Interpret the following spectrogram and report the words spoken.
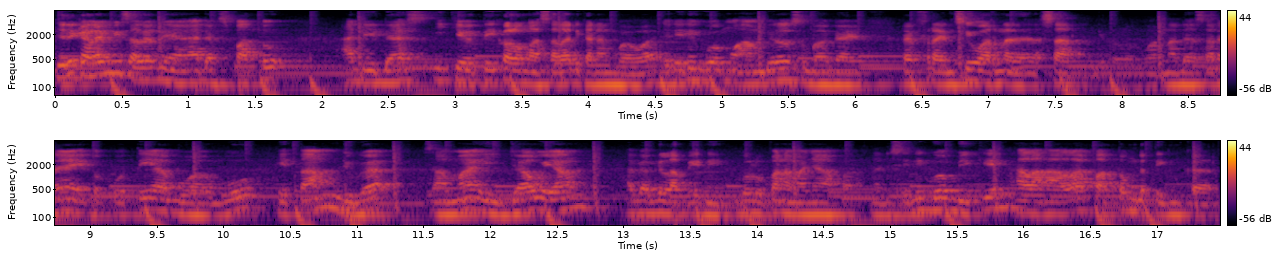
jadi kalian bisa lihat ya ada sepatu Adidas EQT kalau nggak salah di kanan bawah. Jadi ini gue mau ambil sebagai referensi warna dasar gitu loh. Warna dasarnya itu putih, abu-abu, hitam juga sama hijau yang agak gelap ini. Gue lupa namanya apa. Nah di sini gue bikin ala-ala patung The Tinker.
